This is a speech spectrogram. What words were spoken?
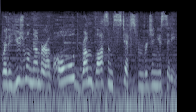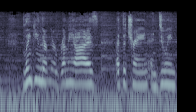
were the usual number of old rum blossom stiffs from Virginia City, blinking their, their rummy eyes at the train and doing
